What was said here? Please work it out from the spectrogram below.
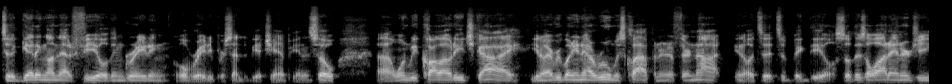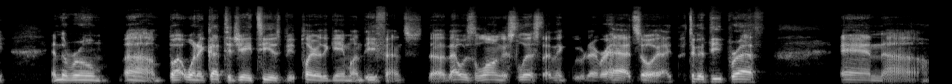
to getting on that field and grading over 80% to be a champion. And so uh, when we call out each guy, you know, everybody in that room is clapping. And if they're not, you know, it's, it's a big deal. So there's a lot of energy in the room. Um, but when it got to JT as player of the game on defense, uh, that was the longest list I think we would ever had. So I, I took a deep breath and, uh,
